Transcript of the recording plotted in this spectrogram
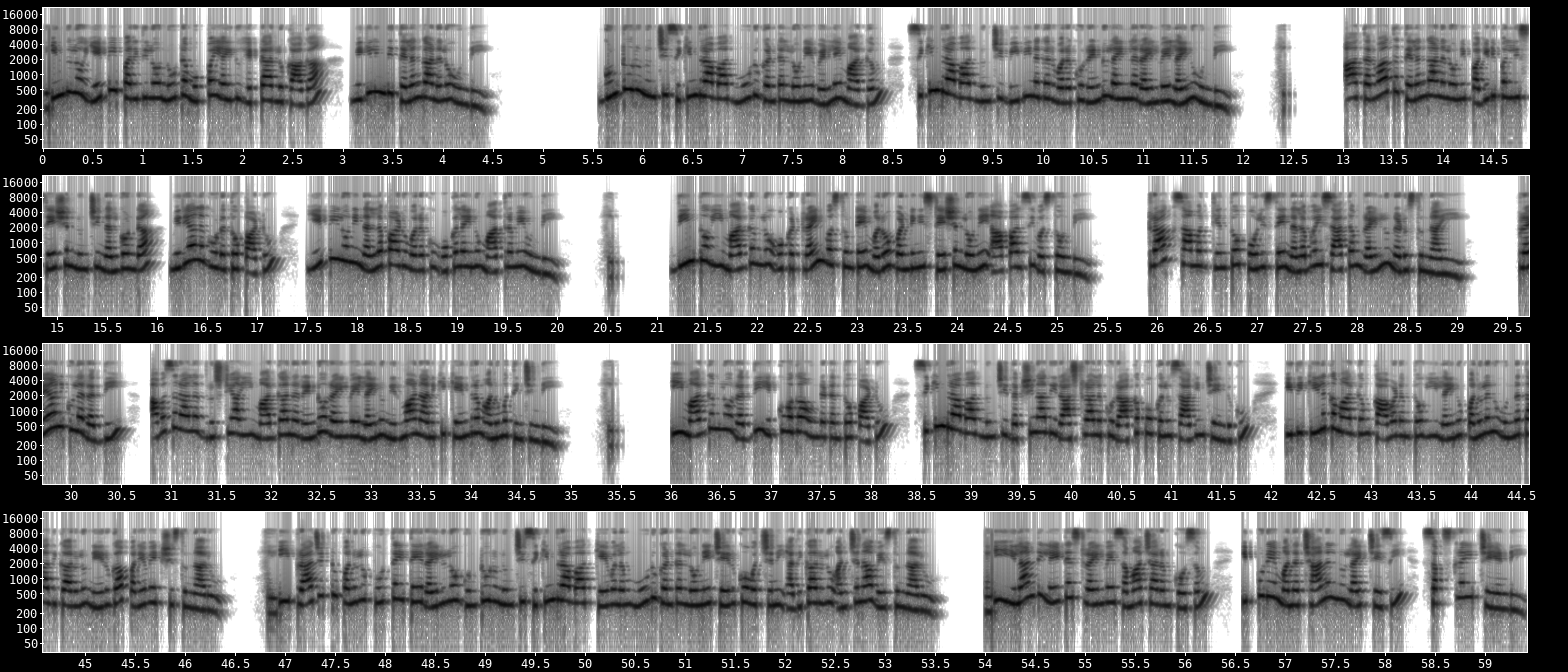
ఇందులో ఏపీ పరిధిలో నూట ముప్పై ఐదు హెక్టార్లు కాగా మిగిలింది తెలంగాణలో ఉంది. గుంటూరు నుంచి సికింద్రాబాద్ మూడు గంటల్లోనే వెళ్ళే మార్గం సికింద్రాబాద్ నుంచి బీబీనగర్ వరకు రెండు లైన్ల రైల్వే లైను ఉంది. ఆ తర్వాత తెలంగాణలోని పగిడిపల్లి స్టేషన్ నుంచి నల్గొండ మిర్యాలగూడతో పాటు ఏపీలోని నల్లపాడు వరకు ఒక లైను మాత్రమే ఉంది. దీంతో ఈ మార్గంలో ఒక ట్రైన్ వస్తుంటే మరో బండిని స్టేషన్లోనే ఆపాల్సి వస్తోంది. ట్రాక్ సామర్థ్యంతో పోలిస్తే నలభై శాతం రైళ్ళు నడుస్తున్నాయి. ప్రయాణికుల రద్దీ అవసరాల దృష్ట్యా ఈ మార్గాన రెండో రైల్వే లైను నిర్మాణానికి కేంద్రం అనుమతించింది. ఈ మార్గంలో రద్దీ ఎక్కువగా ఉండటంతో పాటు సికింద్రాబాద్ నుంచి దక్షిణాది రాష్ట్రాలకు రాకపోకలు సాగించేందుకు ఇది కీలక మార్గం కావడంతో ఈ లైను పనులను ఉన్నతాధికారులు నేరుగా పర్యవేక్షిస్తున్నారు. ఈ ప్రాజెక్టు పనులు పూర్తయితే రైలులో గుంటూరు నుంచి సికింద్రాబాద్ కేవలం మూడు గంటల్లోనే చేరుకోవచ్చని అధికారులు అంచనా వేస్తున్నారు. ఈ ఇలాంటి లేటెస్ట్ రైల్వే సమాచారం కోసం ఇప్పుడే మన ఛానల్ను లైక్ చేసి సబ్స్క్రైబ్ చేయండి.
